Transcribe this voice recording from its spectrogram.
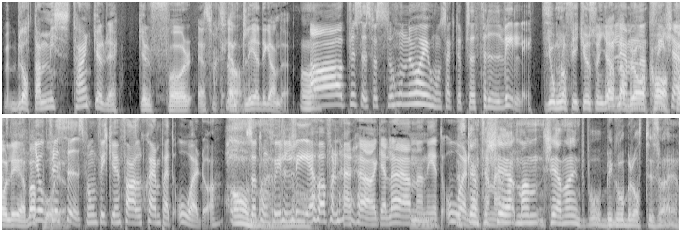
blotta misstanken räcker för ett Såklart. entledigande. Ja precis, för hon, nu har ju hon sagt upp sig frivilligt. Jo men hon fick ju en sån jävla bra kaka att leva jo, på. ju. precis, för hon fick ju en fallskärm på ett år då. Oh så att hon får ju God. leva på den här höga lönen i ett år Det ska tjäna, man tjänar inte på att begå brott i Sverige.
